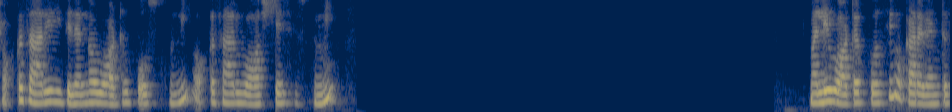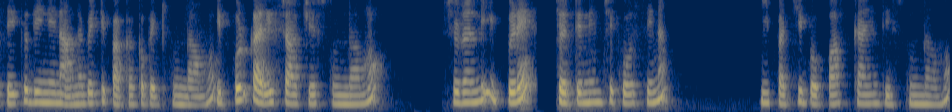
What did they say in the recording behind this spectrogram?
ఒక్కసారి ఈ విధంగా వాటర్ పోసుకొని ఒక్కసారి వాష్ చేసేసుకుని మళ్ళీ వాటర్ పోసి ఒక అరగంట సేపు దీన్ని నానబెట్టి పక్కకు పెట్టుకుందాము. ఇప్పుడు కర్రీ స్టార్ట్ చేసుకుందాము. చూడండి ఇప్పుడే చెట్టు నుంచి కోసిన ఈ పచ్చి బొప్పాస్కాయని తీసుకుందాము.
